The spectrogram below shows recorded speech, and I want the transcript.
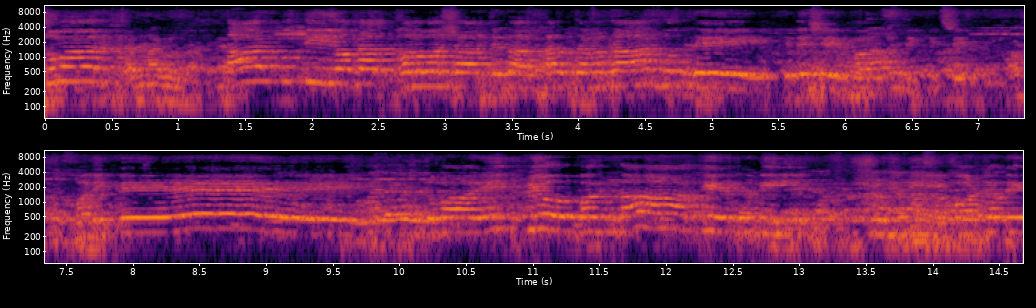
তোমার তার প্রতি অগাধ ভালোবাসা যেটা তার জানাজার মধ্যে এদেশের মানুষ দেখেছে। মালিকে মর্যাদে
